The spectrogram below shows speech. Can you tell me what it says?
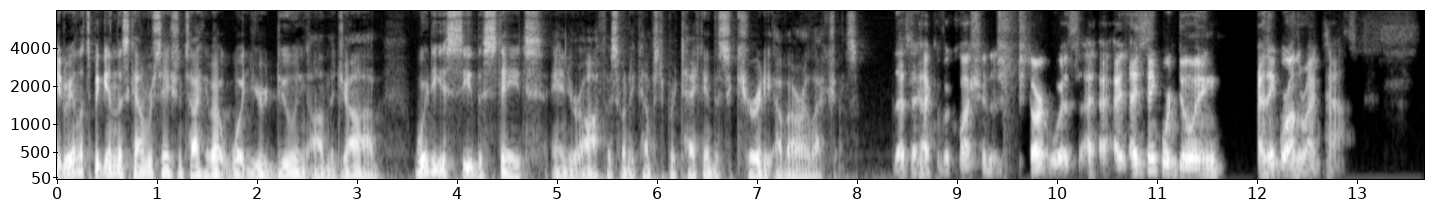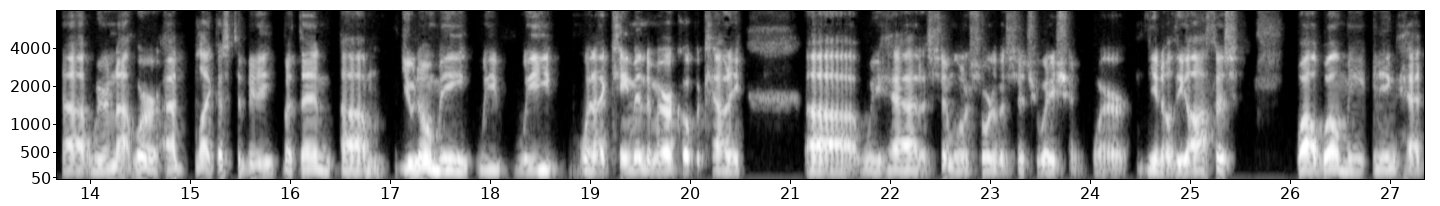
Adrian, let's begin this conversation talking about what you're doing on the job. Where do you see the state and your office when it comes to protecting the security of our elections? That's a heck of a question to start with. I, I, I think we're doing, I think we're on the right path. Uh, we are not where I'd like us to be, but then um, you know me. We we when I came into Maricopa County, uh, we had a similar sort of a situation where you know the office, while well-meaning, had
